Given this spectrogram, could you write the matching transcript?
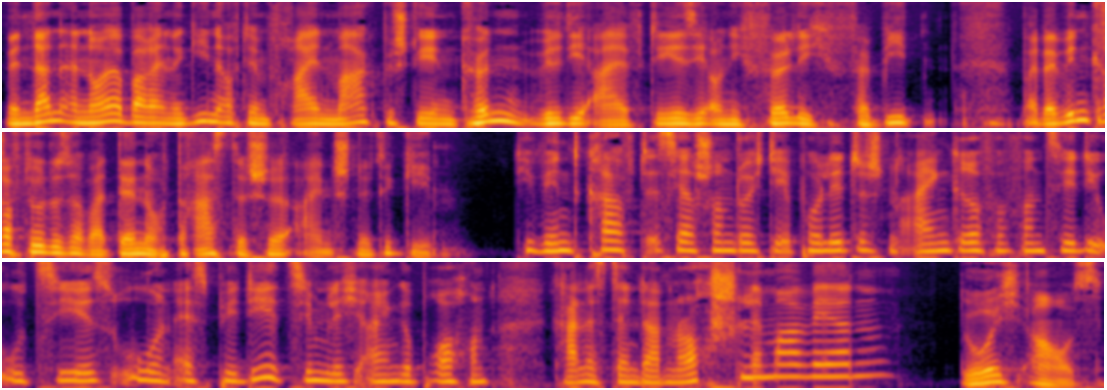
Wenn dann erneuerbare Energien auf dem freien Markt bestehen können, will die AfD sie auch nicht völlig verbieten. Bei der Windkraft wird es aber dennoch drastische Einschnitte geben. Die Windkraft ist ja schon durch die politischen Eingriffe von CDU, CSU und SPD ziemlich eingebrochen. Kann es denn da noch schlimmer werden? Durchaus.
